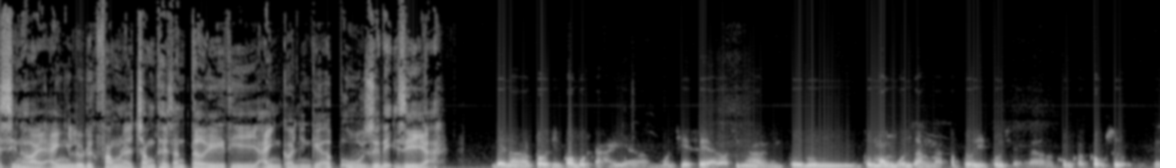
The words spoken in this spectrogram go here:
xin hỏi anh Lưu Đức Phong là trong thời gian tới thì anh có những cái ấp ủ dự định gì ạ? Đây là tôi thì có một cái ờ, muốn chia sẻ đó chính là tôi luôn tôi mong muốn rằng là sắp tới thì tôi sẽ cùng các cộng sự sẽ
